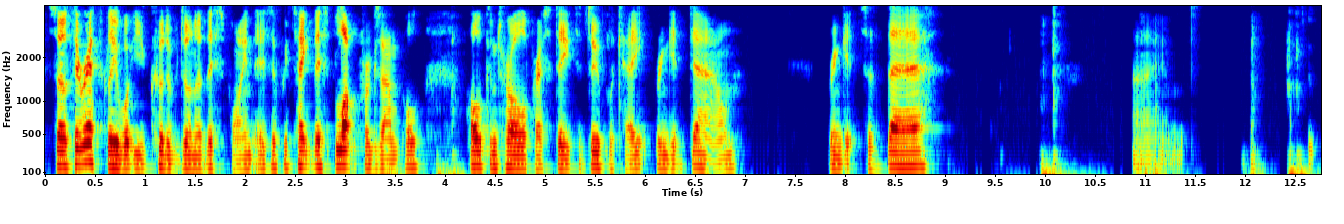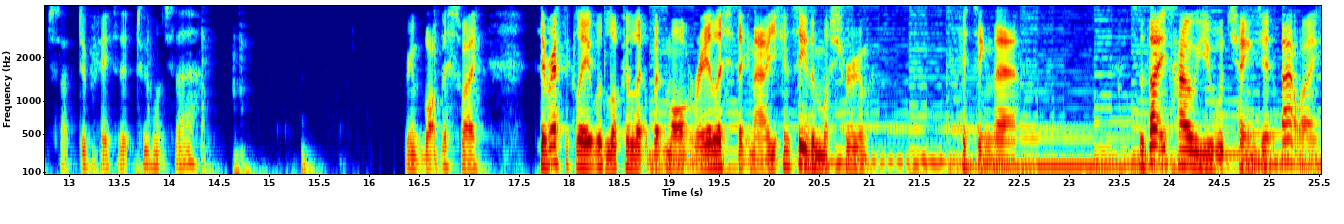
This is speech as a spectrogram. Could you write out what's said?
So theoretically what you could have done at this point is if we take this block for example, hold control, press D to duplicate, bring it down, bring it to there. And oops, I duplicated it too much there. Bring the block this way. Theoretically, it would look a little bit more realistic now. You can see the mushroom hitting there. So that is how you would change it that way.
